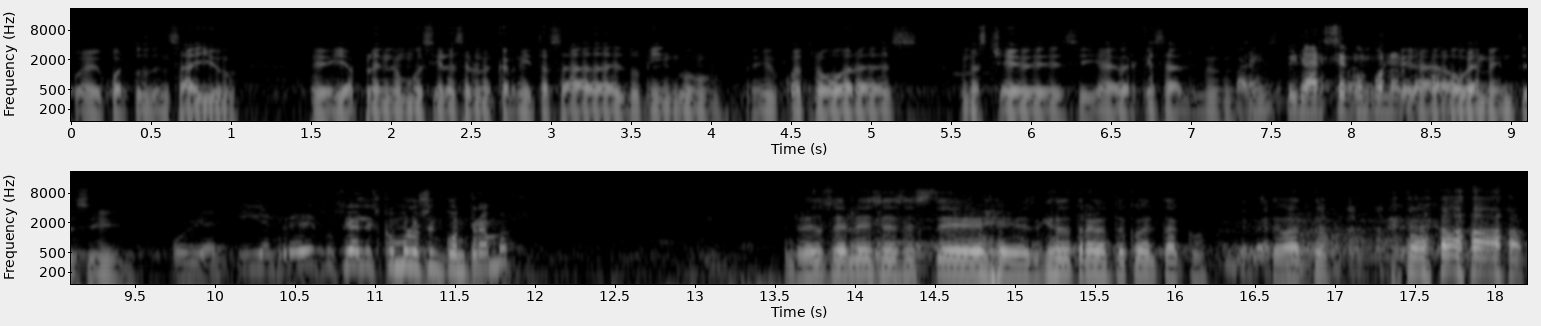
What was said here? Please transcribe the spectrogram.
cu- cuartos de ensayo. Eh, ya planeamos ir a hacer una carnita asada el domingo, eh, cuatro horas, unas cheves y a ver qué sale, ¿no? Para inspirarse Para componer inspirar, obviamente, sí. Muy bien. ¿Y en redes sociales cómo los encontramos? En redes sociales es este, es que se atragantó con el taco, este vato.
